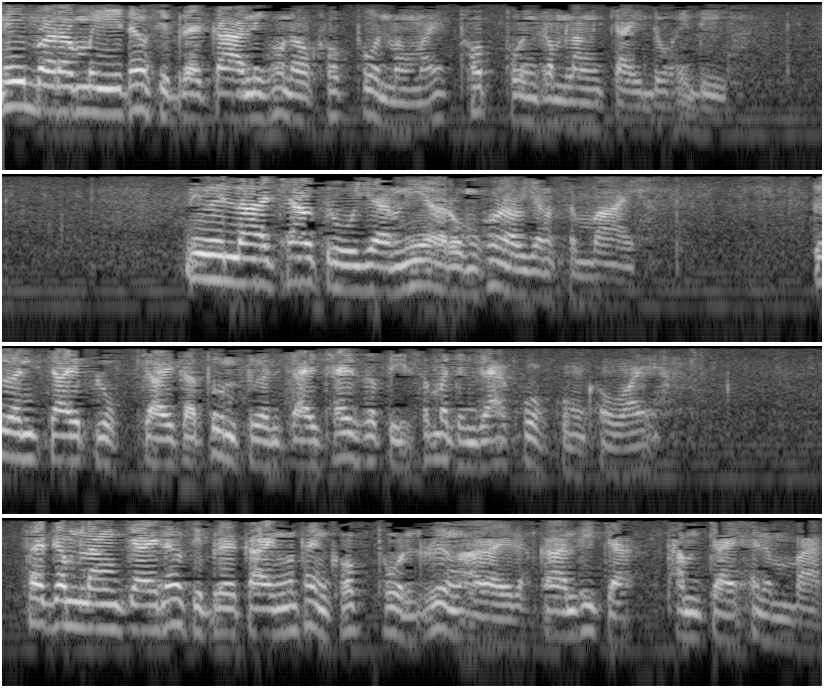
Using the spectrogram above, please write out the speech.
นี่บารมีทั้งสิบรายการนี้ของเราครบถ้วนบ้างไหมทบทวนกำลังใจดูให้ดี นี่เวลาเช้าตรู่อย่างนี้อารมณ์ของเรายังสบาย เตือนใจปลุกใจกระตุ้นเตือนใจใช้สติสมัญญาควบคุมเขาไว้ ถ้ากำลังใจทั้งสิบรายการของท่านครบถ้วนเรื่องอะไรล่ะ การที่จะทำใจให้ลำบาก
